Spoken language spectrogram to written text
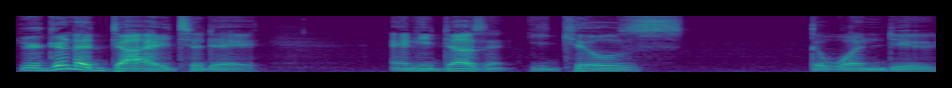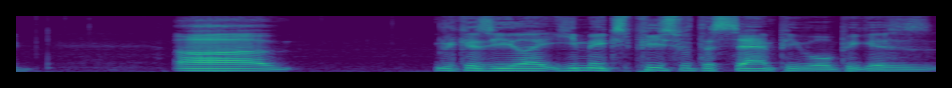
You're gonna die today, and he doesn't. He kills the one dude. Uh, because he like he makes peace with the sand people because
